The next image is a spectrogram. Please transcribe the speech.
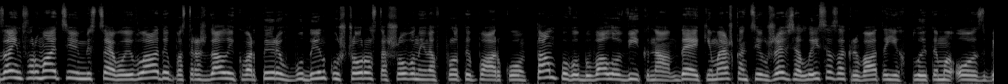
За інформацією місцевої влади, постраждали квартири в будинку, що розташований навпроти парку. Там повибивало вікна. Деякі мешканці вже взялися закривати їх плитами ОСБ.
